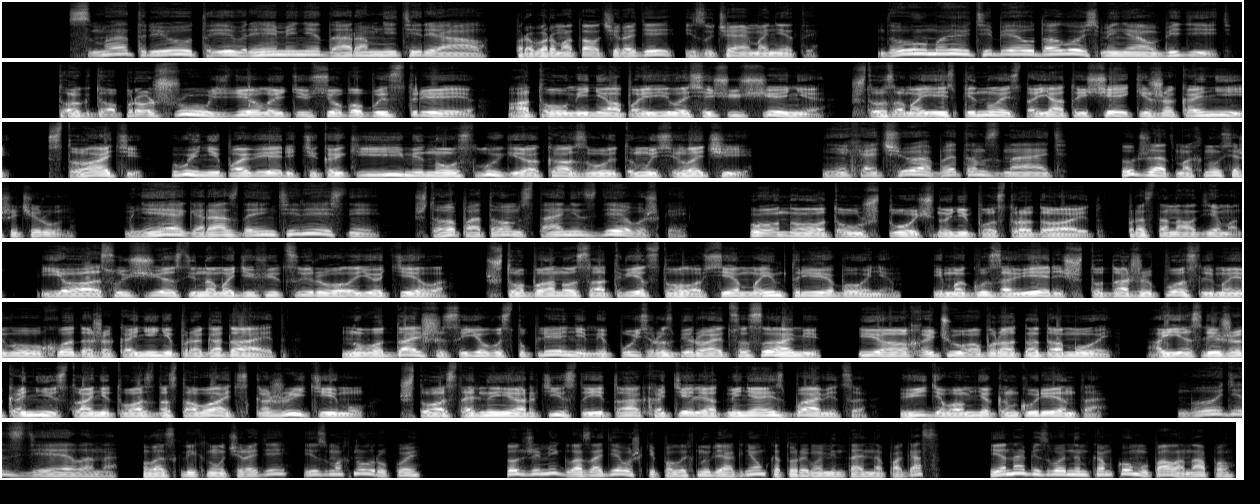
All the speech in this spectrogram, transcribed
«Смотрю, ты времени даром не терял», пробормотал чародей, изучая монеты. Думаю, тебе удалось меня убедить. Тогда прошу, сделайте все побыстрее, а то у меня появилось ощущение, что за моей спиной стоят ищейки Жакани. Кстати, вы не поверите, какие именно услуги оказывают ему силачи. Не хочу об этом знать. Тут же отмахнулся Шичерун. Мне гораздо интереснее, что потом станет с девушкой. «Она-то уж точно не пострадает», – простонал демон. «Я существенно модифицировал ее тело, чтобы оно соответствовало всем моим требованиям, и могу заверить, что даже после моего ухода Жакани не прогадает. Но вот дальше с ее выступлениями пусть разбираются сами. Я хочу обратно домой. А если Жакани станет вас доставать, скажите ему, что остальные артисты и так хотели от меня избавиться, видя во мне конкурента. «Будет сделано!» — воскликнул чародей и взмахнул рукой. В тот же миг глаза девушки полыхнули огнем, который моментально погас, и она безвольным комком упала на пол.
